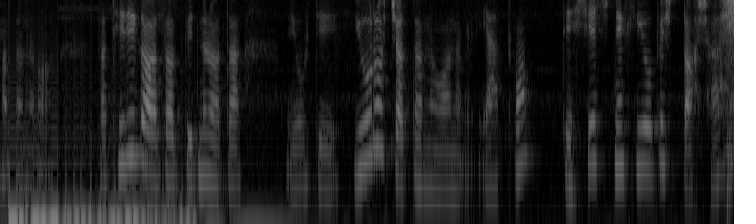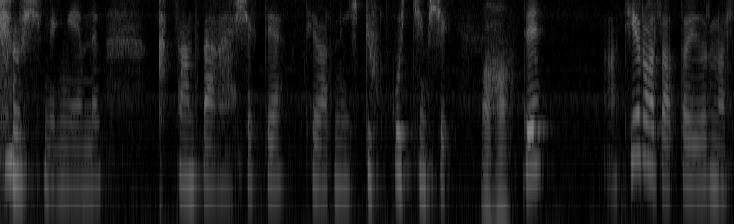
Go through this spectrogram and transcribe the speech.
одоо нөгөө за тэрийг болоод бид нар одоо юу гэдэг евроч одоо нөгөө нэг яадгүй дэшээч нэг юу биш доош хойш биш нэг юм нэг гацаанд байгаа юм шиг тий тэр бол нэг итгэхгүй ч юм шиг Аха. тий тэр бол одоо ер нь бол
